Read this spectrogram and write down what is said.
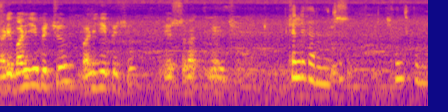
డాడీ బండి చూపించు బండి చూపించు. యేసు ಜಲ್ದಿ ಕರು ಮಚ್ಚು ಹಂಚ್ಕೊಂಡು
